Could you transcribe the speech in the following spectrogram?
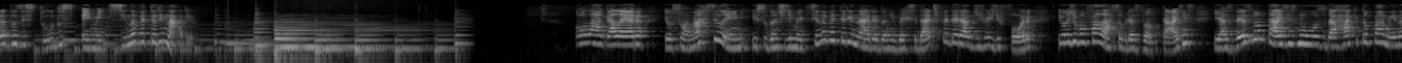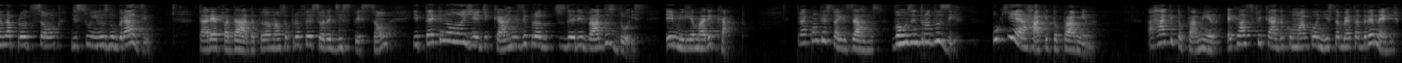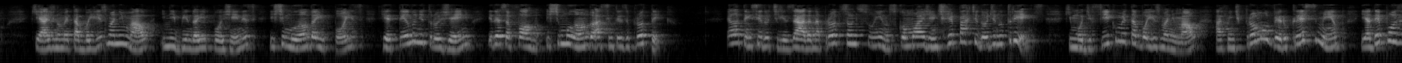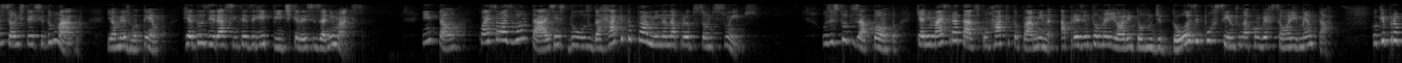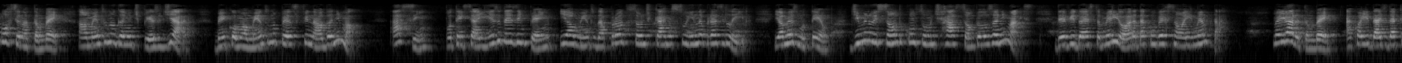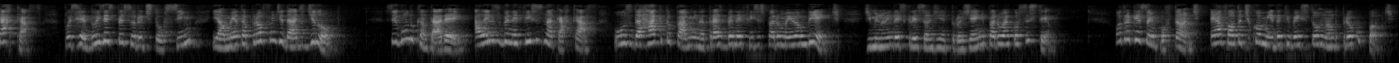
Hora dos Estudos em Medicina Veterinária. Olá, galera! Eu sou a Marcilene, estudante de Medicina Veterinária da Universidade Federal de Juiz de Fora, e hoje eu vou falar sobre as vantagens e as desvantagens no uso da ractopamina na produção de suínos no Brasil. Tarefa dada pela nossa professora de inspeção e tecnologia de carnes e produtos derivados 2, Emília Maricato. Para contextualizarmos, vamos introduzir. O que é a ractopamina? A ractopamina é classificada como agonista beta-adrenérgico, que age no metabolismo animal, inibindo a hipogênese, estimulando a hipólise, retendo nitrogênio e, dessa forma, estimulando a síntese proteica. Ela tem sido utilizada na produção de suínos como agente repartidor de nutrientes, que modifica o metabolismo animal a fim de promover o crescimento e a deposição de tecido magro, e, ao mesmo tempo, reduzir a síntese lipídica desses animais. Então, quais são as vantagens do uso da ractopamina na produção de suínos? Os estudos apontam que animais tratados com ractopamina apresentam melhora em torno de 12% na conversão alimentar, o que proporciona também aumento no ganho de peso diário, bem como aumento no peso final do animal. Assim, potencializa o desempenho e aumento da produção de carne suína brasileira, e, ao mesmo tempo, diminuição do consumo de ração pelos animais, devido a esta melhora da conversão alimentar. Melhora também a qualidade da carcaça, pois reduz a espessura de toucinho e aumenta a profundidade de lombo. Segundo Cantarelli, além dos benefícios na carcaça, o uso da ractopamina traz benefícios para o meio ambiente, diminuindo a excreção de nitrogênio para o ecossistema. Outra questão importante é a falta de comida que vem se tornando preocupante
